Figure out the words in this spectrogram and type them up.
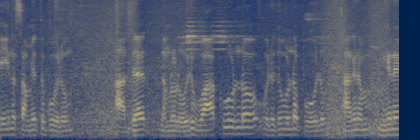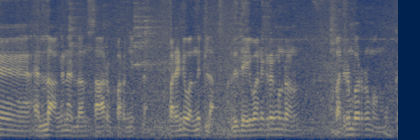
ചെയ്യുന്ന സമയത്ത് പോലും അദ്ദേഹം നമ്മളോട് ഒരു വാക്കുകൊണ്ടോ ഒരു ഇതുകൊണ്ടോ പോലും അങ്ങനെ ഇങ്ങനെ അല്ല അങ്ങനെ അല്ല സാറ് പറഞ്ഞിട്ടില്ല. പറയേണ്ടി വന്നിട്ടില്ല. അത് ദൈവാനുഗ്രഹം കൊണ്ടാണ്. പലരും പറഞ്ഞു മമ്മൂക്ക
